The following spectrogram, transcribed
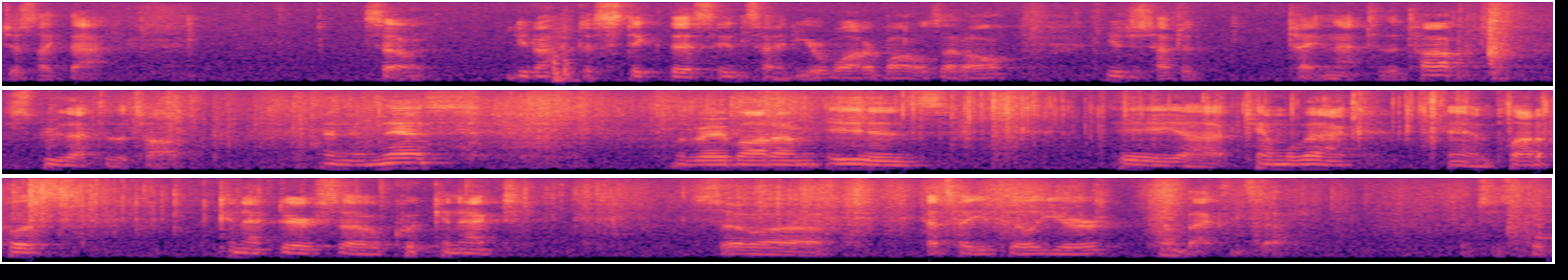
just like that. So you don't have to stick this inside your water bottles at all. You just have to tighten that to the top, screw that to the top. And then this, the very bottom, is a uh, CamelBak and platypus connector, so quick connect. So uh, that's how you fill your CamelBaks and stuff, which is cool.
